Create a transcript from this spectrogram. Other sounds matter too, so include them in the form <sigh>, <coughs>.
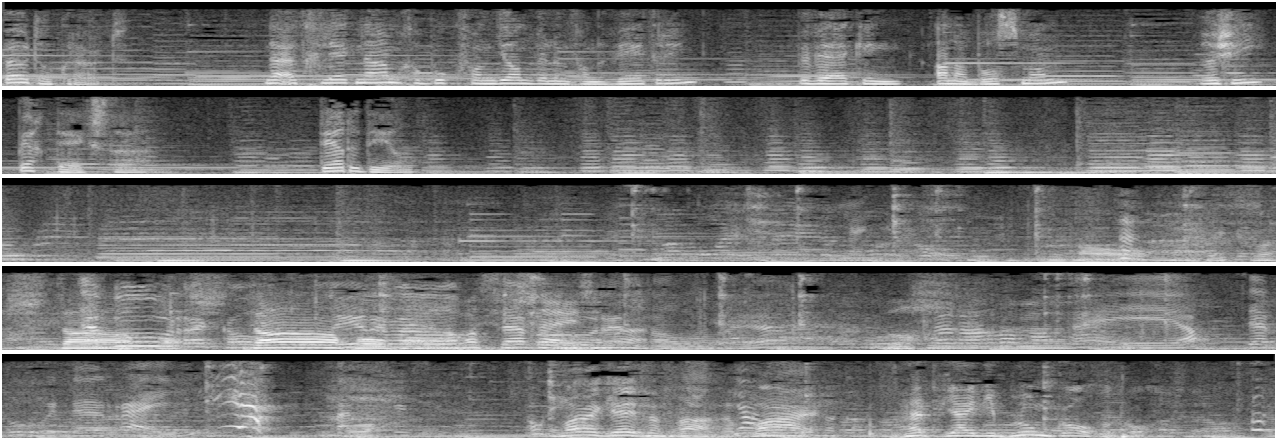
Buitelkruid. Naar het gelijknamige boek van Jan Willem van de Wetering. Bewerking Anna Bosman. Regie Bert Dijkstra. Derde deel. Oh, ik was De stapel, boerenkool. stapel. Wat de zei ze nou? ja. Och. Er allemaal bij, ja. De boerderij. Ja! Maar het is- oh, Mag ik even vragen, Ja, waar heb jij die bloemkool gekocht?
